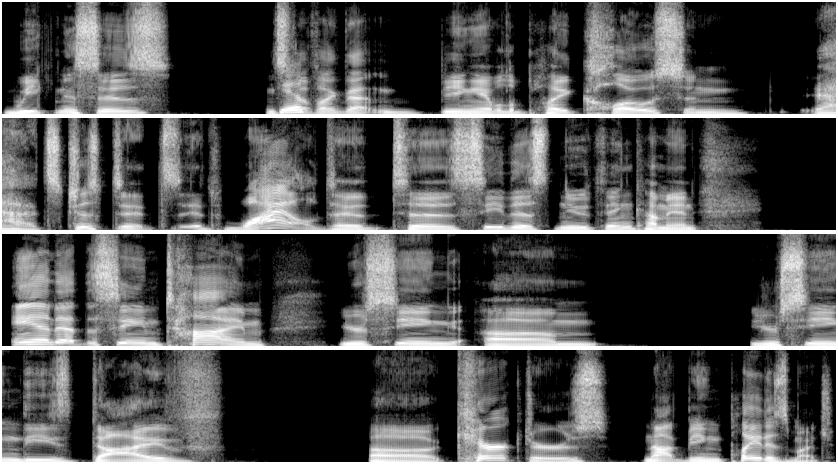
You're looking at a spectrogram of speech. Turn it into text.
weaknesses and yep. stuff like that, and being able to play close and yeah, it's just it's it's wild to to see this new thing come in, and at the same time, you're seeing um, you're seeing these dive uh, characters not being played as much,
